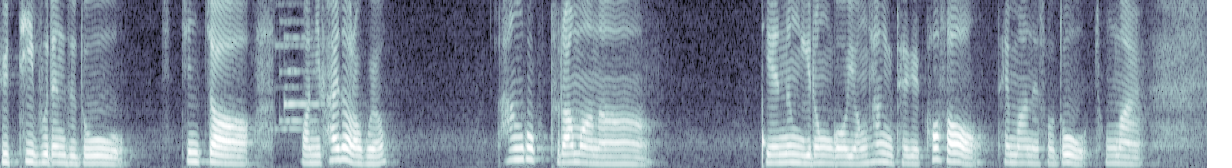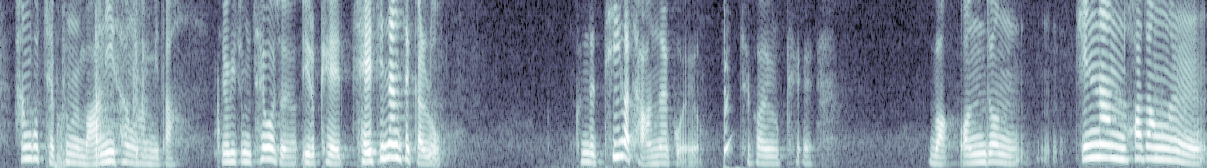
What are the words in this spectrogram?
뷰티 브랜드도 지- 진짜 많이 팔더라고요. 한국 드라마나 예능 이런 거 영향이 되게 커서 대만에서도 정말 한국 제품을 많이 사용합니다. 여기 좀 채워져요. 이렇게 재진한 색깔로. 근데 티가 잘 안 날 거예요. 제가 이렇게 막 완전 진한 화장을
